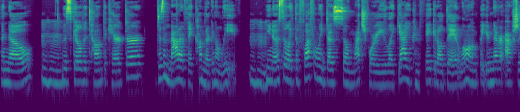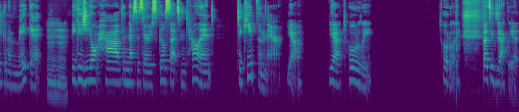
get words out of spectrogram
the know, mm-hmm, the skill, the talent, the character, it doesn't matter if they come, they're gonna leave. mm-hmm. You know, so like the fluff only does so much for you. Like, yeah, you can fake it all day long, but you're never actually gonna make it Mhm. because you don't have the necessary skill sets and talent to keep them there. yeah, yeah, totally, totally. That's exactly it.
